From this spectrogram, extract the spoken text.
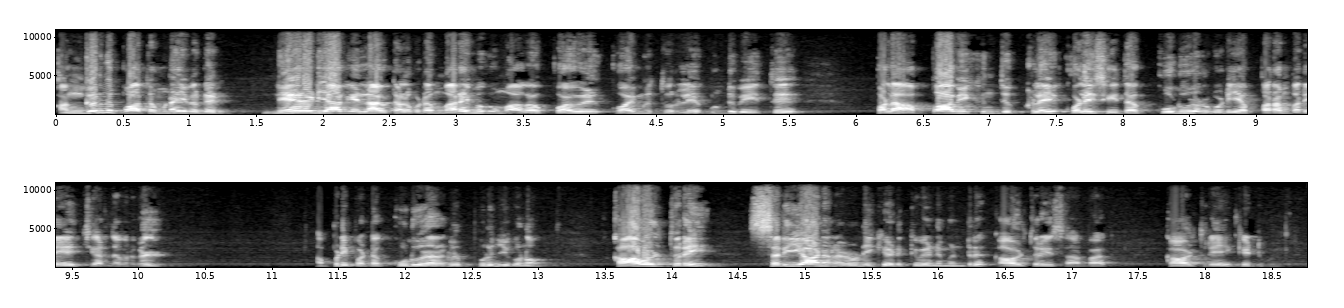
அங்கிருந்து பார்த்தோம்னா இவர்கள் நேரடியாக இல்லாவிட்டாலும் கூட மறைமுகமாக கோவை கோயம்புத்தூர்லேயே குண்டு வைத்து பல அப்பாவி ஹிந்துக்களை கொலை செய்த கொடூரர்களுடைய பரம்பரையைச் சேர்ந்தவர்கள். அப்படிப்பட்ட கொடூரர்கள் புரிஞ்சுக்கணும். காவல்துறை சரியான நடவடிக்கை எடுக்க வேண்டும் என்று காவல்துறை சார்பாக காவல்துறையை கேட்டுக்கொள்கிறேன்.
